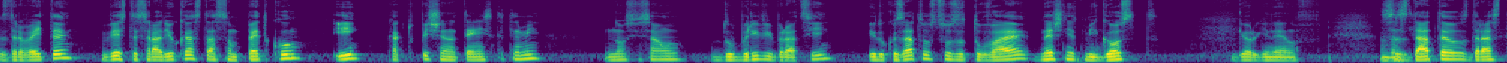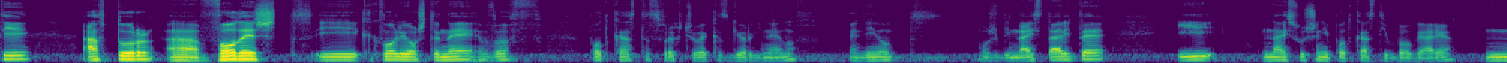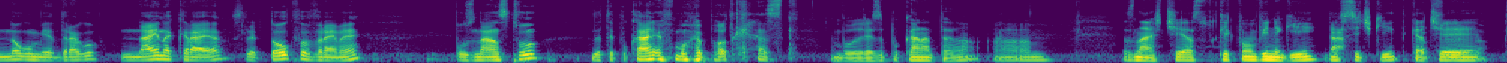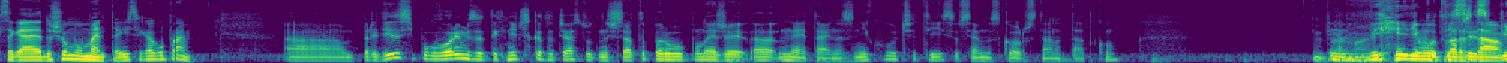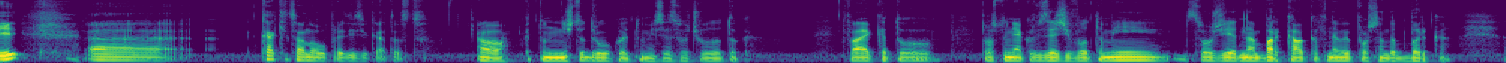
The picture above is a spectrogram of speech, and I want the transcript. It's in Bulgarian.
Здравейте, вие сте с Радиокаст, аз съм Петко и, както пише на тениската ми, носи само добри вибрации и доказателство за това е днешният ми гост Георги Ненов. Създател, здрасти, автор, а, водещ и какво ли още не в подкаста Свръхчовека с Георги Ненов. Един от, може би, най-старите и най-слушани подкасти в България. Много ми е драго. Най-накрая, след толкова време, познанство, да те поканя в моя подкаст. Благодаря за поканата. А, знаеш, че аз откликвам винаги Да. на всички, така че Абсолютно. сега е дошъл момента и сега го правим. А, преди да си поговорим за техническата част от нещата, първо, понеже а, не е тайна за никого, че ти съвсем наскоро стана татко. Вярно е. Видимо ти се спи. А, как е това ново предизвикателство? О, като нищо друго, което ми се е случило до тук. Това е като просто някой взе живота ми, сложи една баркалка в него и почна да бърка.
